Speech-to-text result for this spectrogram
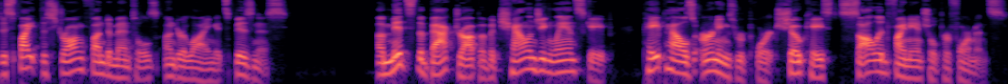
despite the strong fundamentals underlying its business. Amidst the backdrop of a challenging landscape, PayPal's earnings report showcased solid financial performance.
